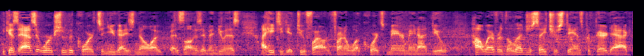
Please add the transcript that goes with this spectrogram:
because as it works through the courts, and you guys know as long as I've been doing this, I hate to get too far out in front of what courts may or may not do. However, the legislature stands prepared to act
